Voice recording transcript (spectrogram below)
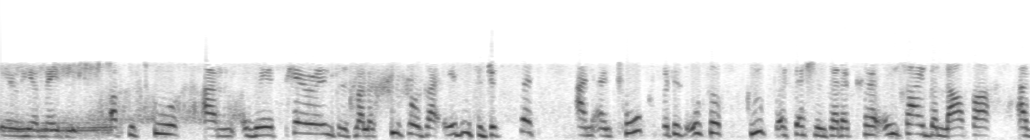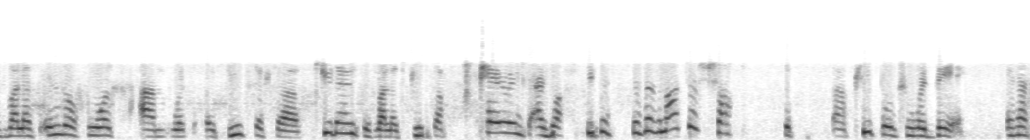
area maybe of the school um, where parents as well as pupils are able to just sit and, and talk, but there's also group sessions that occur inside the LAPA as well as in the hall um, with groups of uh, students as well as groups of parents as well. Because this has not just shocked the uh, people who were there. It has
